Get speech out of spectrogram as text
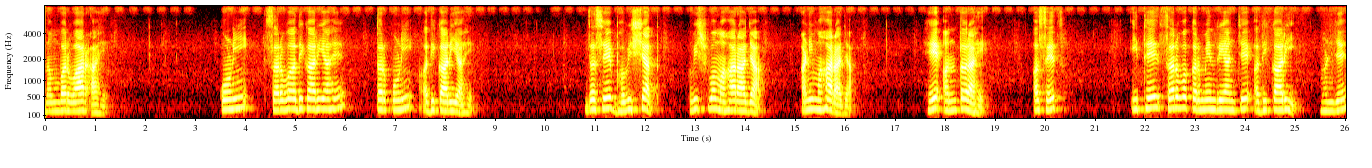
नंबरवार आहे. कोणी सर्व अधिकारी आहे तर कोणी अधिकारी आहे. जसे भविष्यात विश्व महाराजा आणि महाराजा हे अंतर आहे असेच इथे सर्व कर्मेंद्रियांचे अधिकारी म्हणजे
